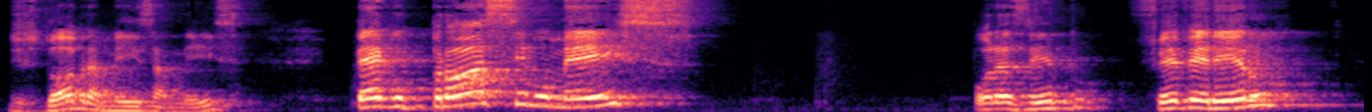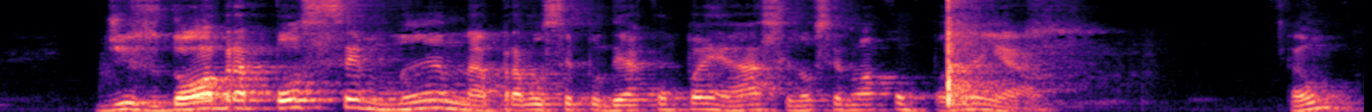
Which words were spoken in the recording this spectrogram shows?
Desdobra mês a mês. Pega o próximo mês, por exemplo, fevereiro, desdobra por semana para você poder acompanhar, senão você não acompanha. Então,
